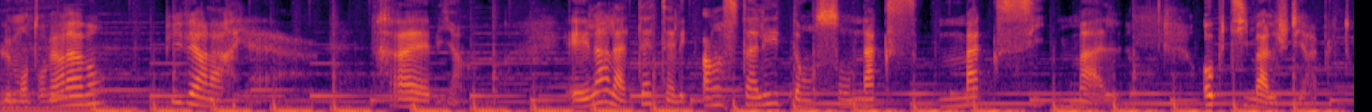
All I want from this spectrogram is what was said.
Le menton vers l'avant, puis vers l'arrière. Très bien. Et là, la tête, elle est installée dans son axe maximal. Optimal, je dirais plutôt.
